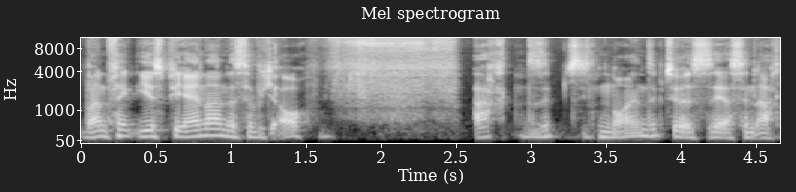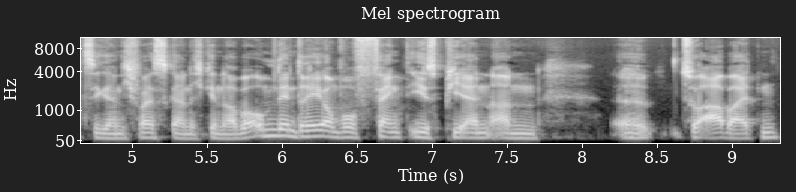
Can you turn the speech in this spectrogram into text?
Wann fängt ESPN an? Das habe ich auch 78, 79 oder ist es erst in den 80ern? Ich weiß gar nicht genau. Aber um den Dreh, wo fängt ESPN an äh, zu arbeiten?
